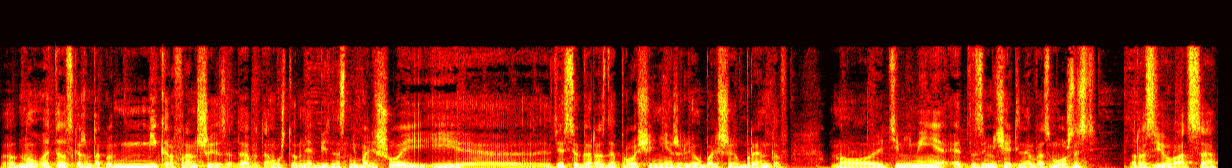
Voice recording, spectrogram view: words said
Э, ну, это, скажем, такой микрофраншиза, да, потому что у меня бизнес небольшой, и э, здесь все гораздо проще, нежели у больших брендов. Но, тем не менее, это замечательная возможность развиваться,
